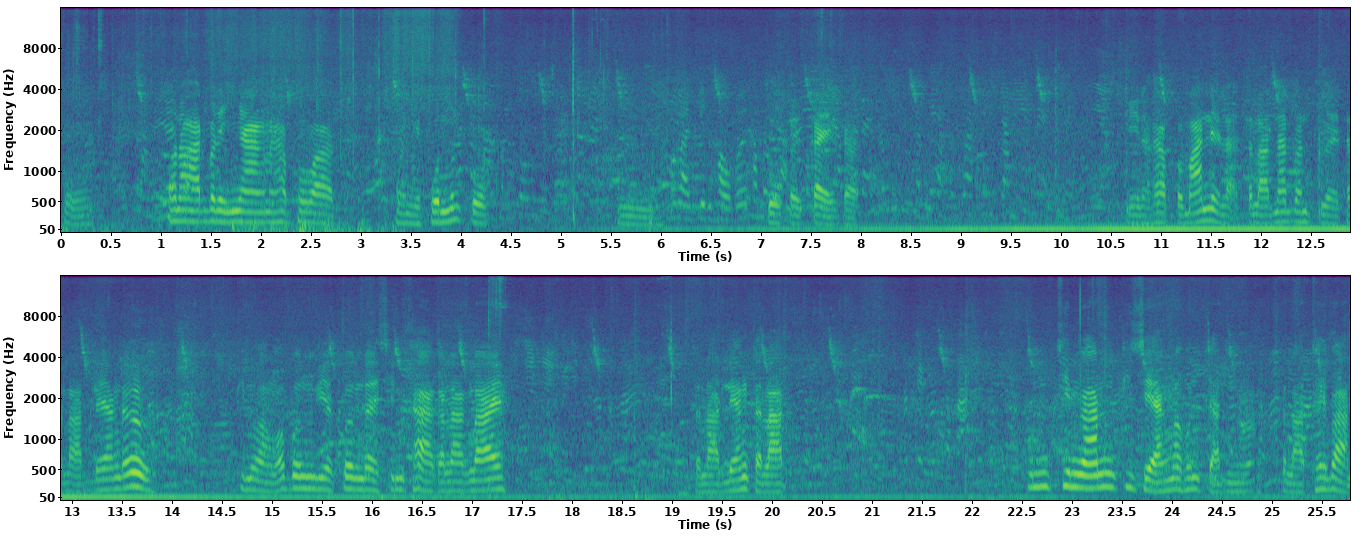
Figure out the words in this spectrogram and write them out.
โอ้พอนาอาดบริยางนะครับ เพราะว่าวันนี้ฝนมันตกอืมเมื่อไหร่กินเขาก็ทำตัวไก่ๆกับนี่นะครับ ประมาณนี้แหละตลาดนัดบ้านเปื่อยตลาดแดงเด้อ พี่น้องว่าเบิ่งเวียกเบิ่งได้สินค้าก็หลากหลาย ตลาดแรงตลาดคุณทีมงานพี่แสงมาคนจัดเนาะตลาดไทยบ้าน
